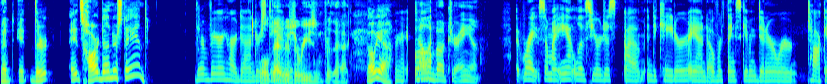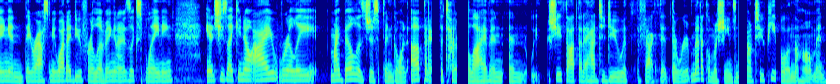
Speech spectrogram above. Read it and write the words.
But it, they're, it's hard to understand. They're very hard to understand. Well, that, there's a reason for that. Oh yeah, right. Tell Well, them about your aunt. Uh, Right. So my aunt lives here just um, in Decatur, and over Thanksgiving dinner, we're talking, and they were asking me what I do for a living, and I was explaining, and she's like, you know, I really my bill has just been going up, and at the time alive, and and we, she thought that it had to do with the fact that there were medical machines now, two people in the home, and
